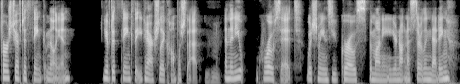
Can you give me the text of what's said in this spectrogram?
first you have to think a million. You have to think that you can actually accomplish that. hmm And then you gross it, which means you gross the money. You're not necessarily netting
